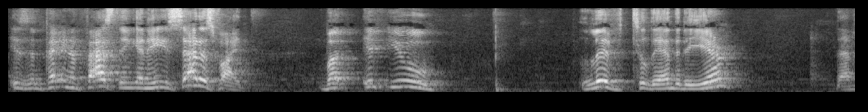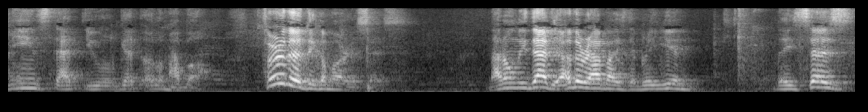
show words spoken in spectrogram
is in pain and fasting and he is satisfied. But if you live till the end of the year, that means that you will get Olam Haba. Further, the Gemara says, not only that, the other rabbis they bring in, they says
